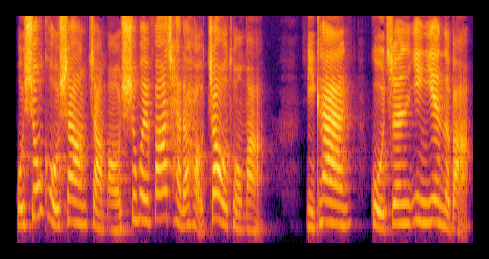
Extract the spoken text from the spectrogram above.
我胸口上长毛是会发财的好兆头嘛？你看，果真应验了吧？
